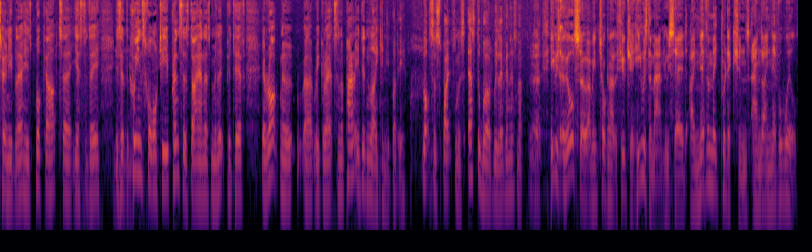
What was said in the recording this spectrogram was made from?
Tony Blair, his book out uh, yesterday. He said the Queen's haughty, Princess Diana's manipulative, Iraq no uh, regrets, and apparently didn't like anybody. Lots of spitefulness. That's the world we live in, isn't it? Uh, he was he also, I mean, talking about the future, he was the man who said, I never make predictions and I never will.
